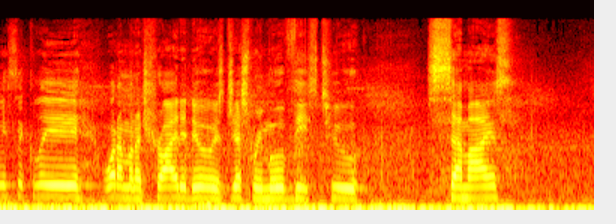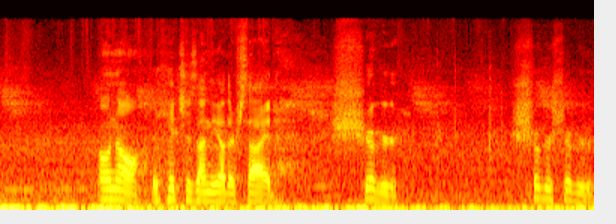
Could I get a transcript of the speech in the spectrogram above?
basically what I'm to try to do is just remove these two semis. Oh no, the hitch is on the other side. Sugar. Sugar, sugar.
